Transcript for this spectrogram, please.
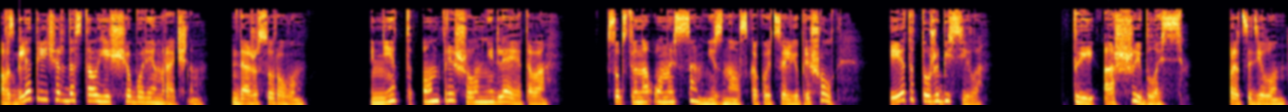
Взгляд Ричарда стал еще более мрачным, даже суровым. Нет, он пришел не для этого. Собственно, он и сам не знал, с какой целью пришел, и это тоже бесило. «Ты ошиблась», — процедил он.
